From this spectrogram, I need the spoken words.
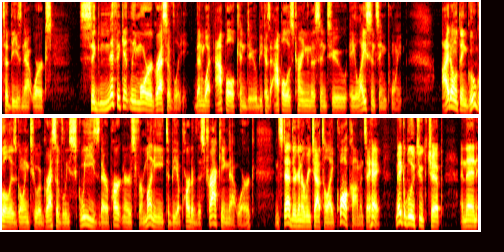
to these networks significantly more aggressively than what Apple can do because Apple is turning this into a licensing point. I don't think Google is going to aggressively squeeze their partners for money to be a part of this tracking network. Instead, they're going to reach out to like Qualcomm and say, hey, make a Bluetooth chip, and then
